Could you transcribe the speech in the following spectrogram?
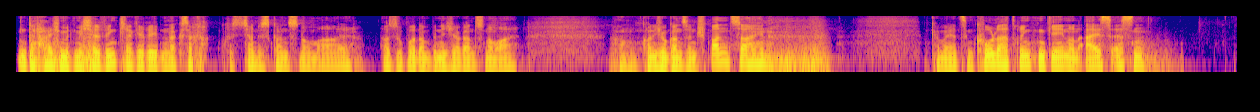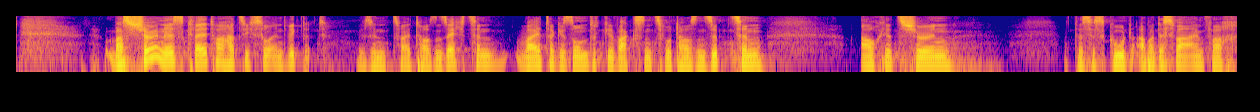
Und dann habe ich mit Michael Winkler geredet und habe gesagt, Christian ist ganz normal. Ah, super, dann bin ich ja ganz normal. Kann ich auch ganz entspannt sein. Können wir jetzt einen Cola trinken gehen und Eis essen. Was schön ist, Quelltor hat sich so entwickelt. Wir sind 2016 weiter gesund gewachsen, 2017 auch jetzt schön das ist gut, aber das war einfach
